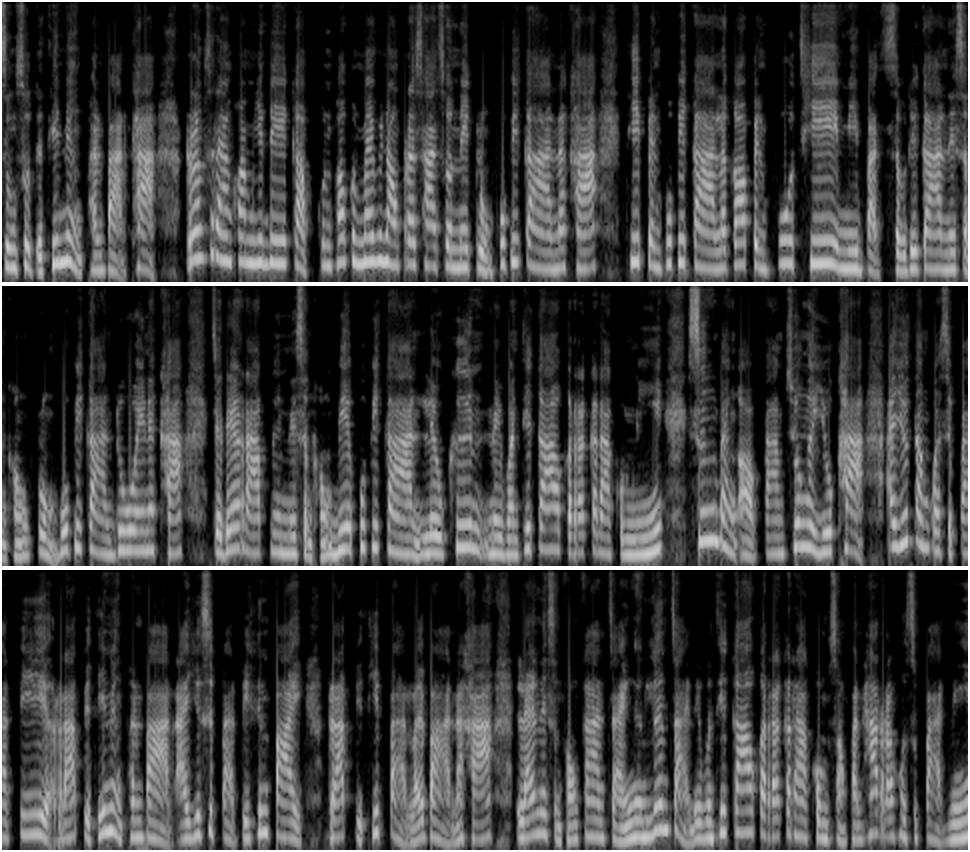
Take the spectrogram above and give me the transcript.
สูงสุดอยู่ที่ 1,000 บาทค่ะ เริ่มแสดงความยินดีกับคุณพ่อคุณแม่พี่น้องประชาชนในกลุ่มผู้พิการนะคะ ที่เป็นผู้พิการแล้วก็เป็นผู้ที่มีบัตรสวัสดิการในส่วนของกลุ่มผู้พิการด้วยนะคะ จะได้รับเงินในส่วนของเบี้ยผู้พิการเร็วขึ้นในวันที่ 9 กรกฎาคมนี้ ซึ่งแบ่งออกตามช่วงอายุค่ะ อายุต่ำกว่า 18 ปี รับอยู่ที่1,000 บาท อายุ 18 ปีขึ้นไป รับอยู่ที่ 800 บาทนะคะ และในส่วนของการจ่ายเงินเลื่อนจ่ายในวันที่ 9 กรกฎาคม 2568 นี้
